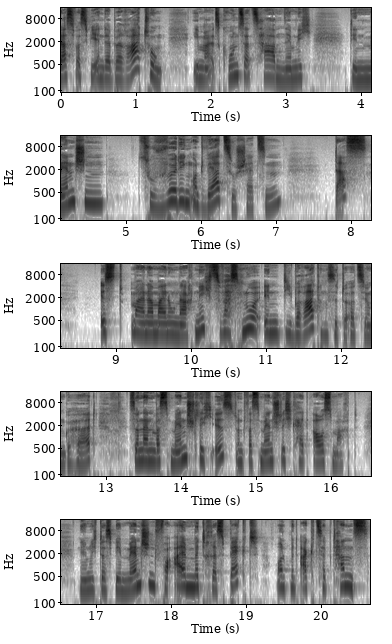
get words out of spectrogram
das, was wir in der Beratung eben als Grundsatz haben, nämlich den Menschen zu würdigen und wertzuschätzen, das ist meiner Meinung nach nichts, was nur in die Beratungssituation gehört, sondern was menschlich ist und was Menschlichkeit ausmacht. Nämlich, dass wir Menschen vor allem mit Respekt und mit Akzeptanz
